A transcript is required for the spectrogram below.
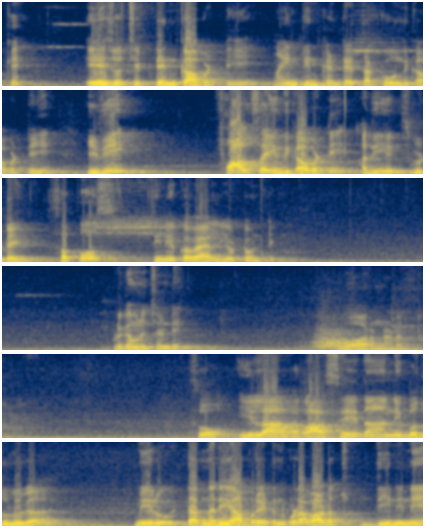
ఓకే ఏజ్ వచ్చి టెన్ కాబట్టి నైన్టీన్ కంటే తక్కువ ఉంది కాబట్టి ఇది ఫాల్స్ అయింది కాబట్టి అది ఎగ్జిక్యూట్ అయింది. సపోజ్ దీని యొక్క వాల్యూ ట్వంటీ. ఇప్పుడు గమనించండి. వారన్ అడల్ట్. సో ఇలా రాసేదాని బదులుగా మీరు టర్నరీ ఆపరేటర్ని కూడా వాడచ్చు. దీనినే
